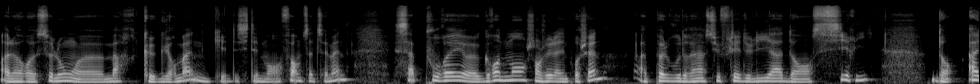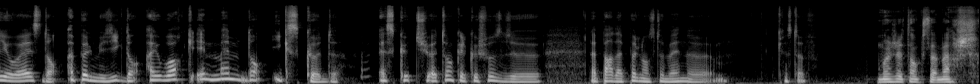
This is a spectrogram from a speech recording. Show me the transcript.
Alors selon Mark Gurman, qui est décidément en forme cette semaine, ça pourrait grandement changer l'année prochaine, Apple voudrait insuffler de l'IA dans Siri, dans iOS, dans Apple Music, dans iWork et même dans Xcode. Est-ce que tu attends quelque chose de la part d'Apple dans ce domaine, euh, Christophe? Moi, j'attends que ça marche.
